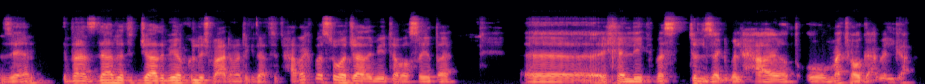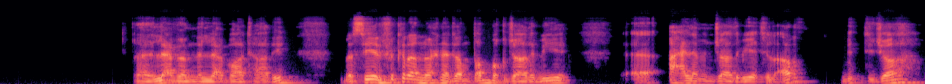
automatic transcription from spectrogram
زين؟ إذا ازدادت الجاذبية كلش بعد ما تقدر تتحرك بس هو جاذبيته بسيطة. آه، يخليك بس تلزق بالحائط وما توقع بالقاع آه، لعبة من اللعبات هذه. بس هي الفكرة إنه إحنا نطبق جاذبية آه، أعلى من جاذبية الأرض باتجاه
